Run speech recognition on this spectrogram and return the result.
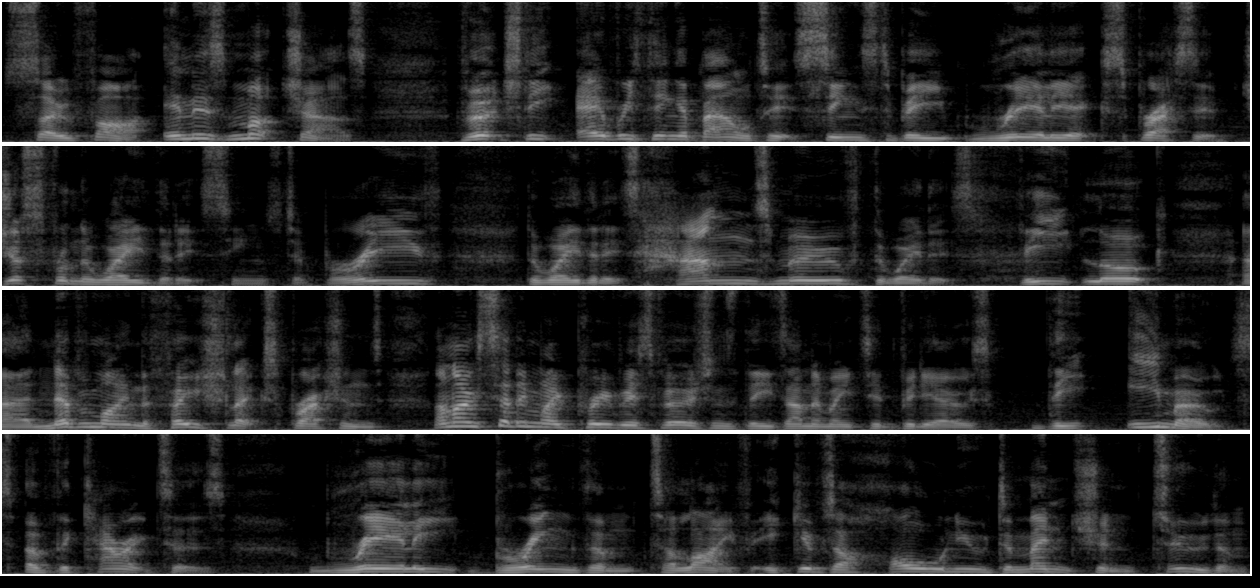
so far, in as much as Virtually everything about it seems to be really expressive, just from the way that it seems to breathe, the way that its hands move, the way that its feet look, uh, never mind the facial expressions. And I've said in my previous versions of these animated videos, the emotes of the characters really bring them to life. It gives a whole new dimension to them.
